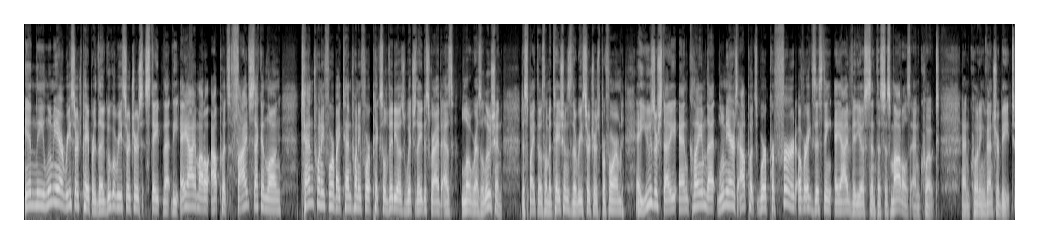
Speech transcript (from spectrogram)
In the Lumiere research paper, the Google researchers state that the AI model outputs five second long 1024 by 1024 pixel videos, which they describe as low resolution. Despite those limitations, the researchers performed a user study and claim that Lumiere's outputs were preferred over existing AI video synthesis models, end quote. And quoting VentureBeat.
